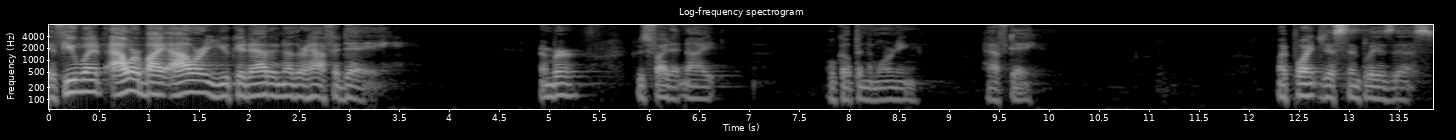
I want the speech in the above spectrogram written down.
If you went hour by hour, you could add another half a day. Remember? Who's fight at night? Woke up in the morning, half day. My point just simply is this.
